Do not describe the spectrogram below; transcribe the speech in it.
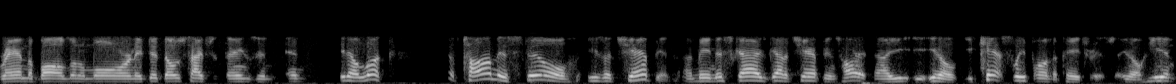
ran the ball a little more and they did those types of things and and you know look Tom is still he's a champion. I mean, this guy's got a champion's heart. Now, you you know you can't sleep on the Patriots. You know he and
